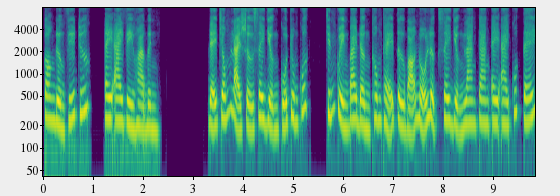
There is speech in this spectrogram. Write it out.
Con đường phía trước, AI vì hòa bình. Để chống lại sự xây dựng của Trung Quốc, chính quyền Biden không thể từ bỏ nỗ lực xây dựng lan can AI quốc tế.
